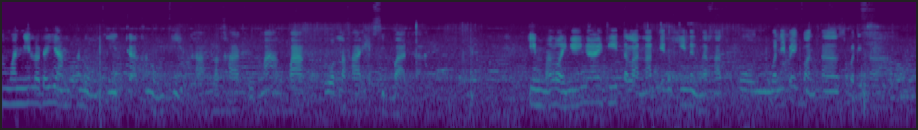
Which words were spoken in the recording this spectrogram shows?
างวันนี้เราได้ยำขนมจีนกับขนมจีบค่ะ ราคาถูกมากป้าลดราคาอีกสิบบาทค่ะ อิ่มอร่อยง่าย ๆ ที่ตลาดนัด NT1 นะคะทุกคน วันนี้ไปก่อนค่ะ สวัสดีค่ะ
